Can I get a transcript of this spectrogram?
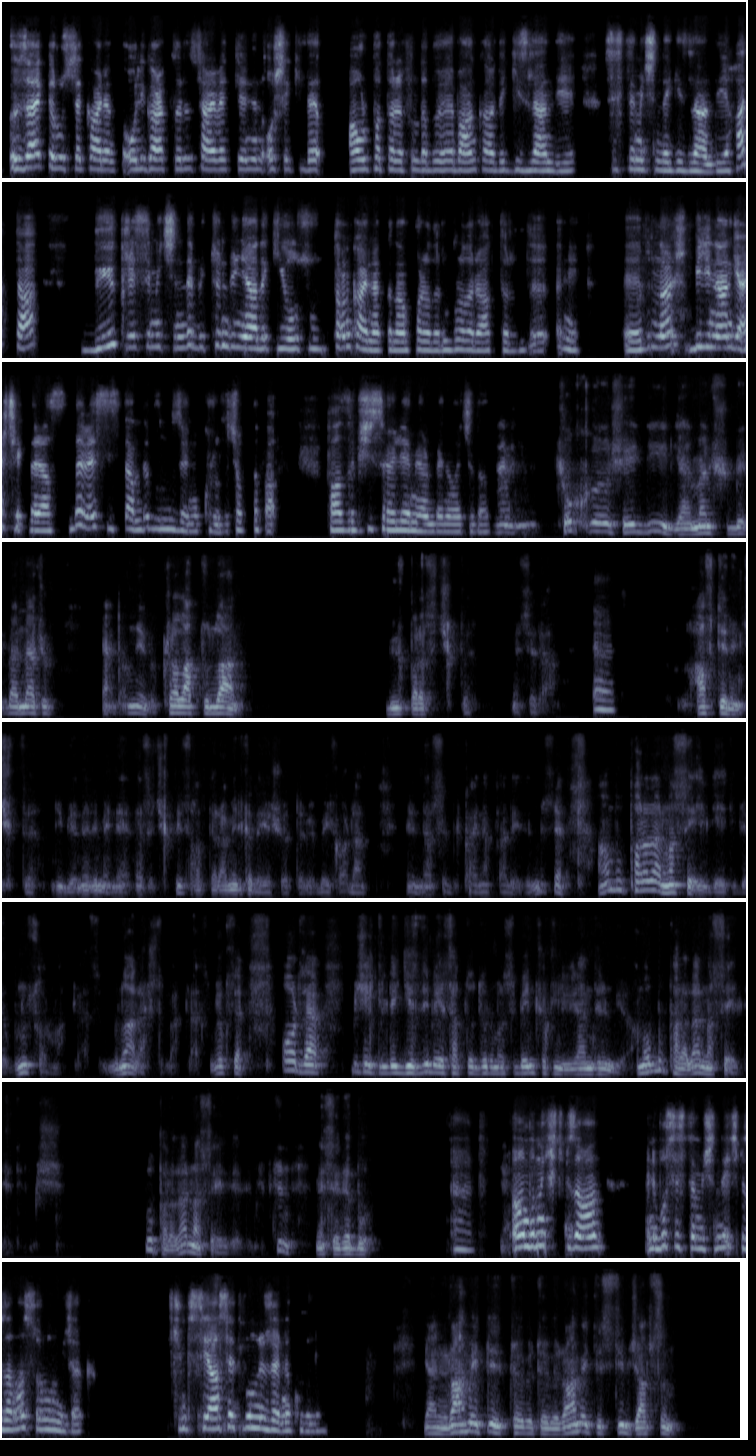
özellikle Rusya kaynaklı oligarkların servetlerinin o şekilde Avrupa tarafında böyle bankalarda gizlendiği, sistem içinde gizlendiği, hatta büyük resim içinde bütün dünyadaki yolsuzluktan kaynaklanan paraların buralara aktarıldığı, hani e, bunlar bilinen gerçekler aslında ve sistemde bunun üzerine kurulu. Çok da fa- fazla bir şey söyleyemiyorum ben o açıdan. Yani çok e, şey değil. Yani ben şu ben daha çok yani ne Kral Abdullah'ın büyük parası çıktı mesela. Evet. Hafter'in çıktı. Libya ne demek ne, nasıl çıktıysa Hafter Amerika'da yaşıyor tabii. Belki oradan nasıl bir kaynaklarla edilmişse. Ama bu paralar nasıl elde ediliyor? Bunu sormak lazım. Bunu araştırmak lazım. Yoksa orada bir şekilde gizli bir hesapta durması beni çok ilgilendirmiyor. Ama bu paralar nasıl elde edilmiş? Bu paralar nasıl elde edilmiş? Bütün mesele bu. Evet. Yani, ama bunu hiçbir zaman hani bu sistem içinde hiçbir zaman sorulmayacak. Çünkü siyaset bunun üzerine kurulu. Yani rahmetli tövbe tövbe rahmetli Steve Jobs'ın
